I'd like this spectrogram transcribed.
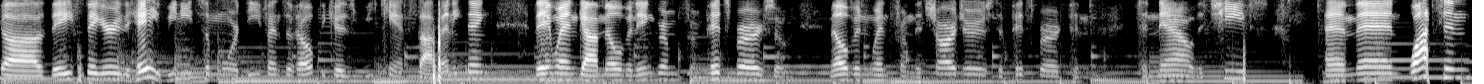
uh, they figured, hey, we need some more defensive help because we can't stop anything. They went and got Melvin Ingram from Pittsburgh. So Melvin went from the Chargers to Pittsburgh to, to now the Chiefs. And then Watson,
